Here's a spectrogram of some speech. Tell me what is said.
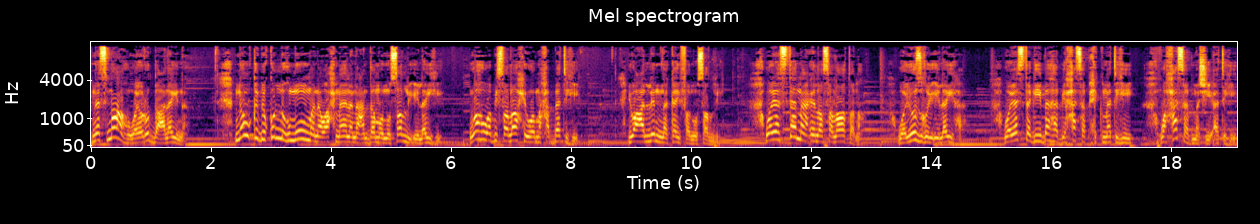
نسمعه ويرد علينا. نلقي بكل همومنا وأحمالنا عندما نصلي إليه وهو بصلاح ومحبته. يعلمنا كيف نصلي ويستمع إلى صلاتنا ويصغي إليها ويستجيبها بحسب حكمته وحسب مشيئته.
